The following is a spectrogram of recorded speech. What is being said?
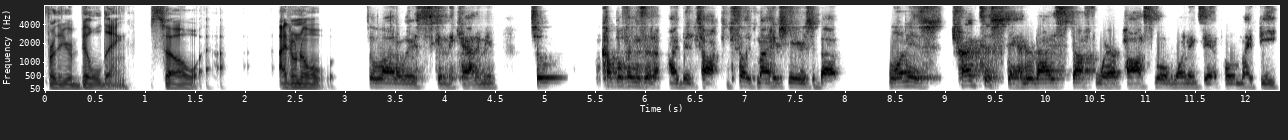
for your building. So I don't know. There's a lot of ways to skin the cat. I mean, so a couple things that I've been talking to like my engineers about. One is trying to standardize stuff where possible. One example might be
